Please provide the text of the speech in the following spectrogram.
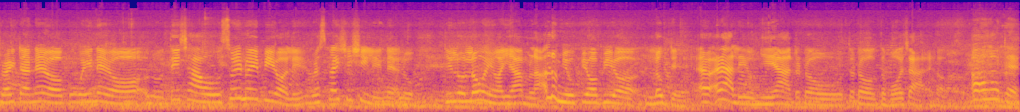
director နဲ့ရောကိုဝင်းနဲ့ရောအဲ့လိုတေချာကိုဆွေးနွေးပြီးတော့လေ respect ရှိရှိလေးနဲ့အဲ့လိုဒီလိုလုပ်ရင်ရောရမလားအဲ့လိုမျိုးပြောပြီးတော့လုပ်တယ်အဲ့အဲ့ဒါလေးကိုမြင်ရတော်တော်တော်တော်သဘောကျတယ်ဟုတ်အာဟုတ်တယ်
